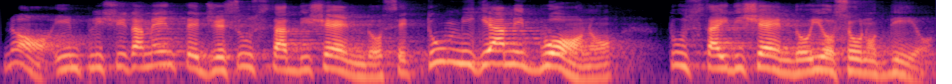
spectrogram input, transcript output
No, implicitamente Gesù sta dicendo, se tu mi chiami buono, tu stai dicendo io sono Dio,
